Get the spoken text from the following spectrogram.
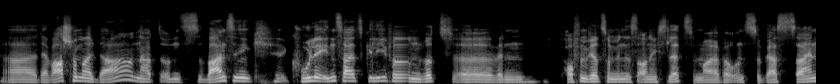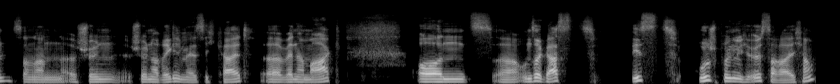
äh, der war schon mal da und hat uns wahnsinnig coole Insights geliefert und wird, äh, wenn hoffen wir zumindest auch nicht das letzte Mal bei uns zu Gast sein, sondern äh, schön, schöner Regelmäßigkeit, äh, wenn er mag. Und äh, unser Gast ist ursprünglich Österreicher.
